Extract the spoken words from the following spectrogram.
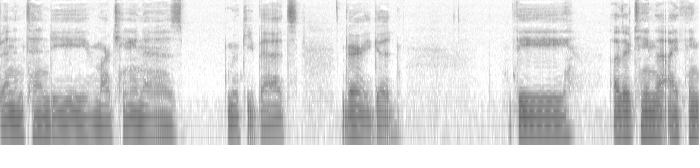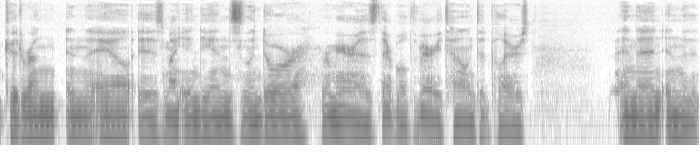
Benintendi, Martinez, Mookie Betts. Very good. The other team that I think could run in the AL is my Indians, Lindor, Ramirez. They're both very talented players. And then in the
